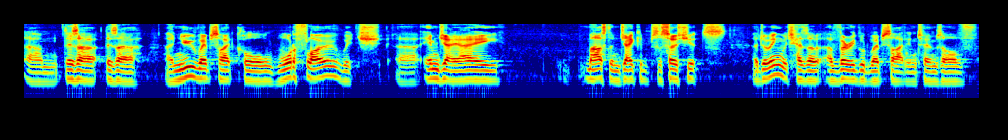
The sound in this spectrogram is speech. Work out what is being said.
Um, there's a there's a, a new website called Waterflow, which uh, MJA, Marsden Jacobs Associates are doing, which has a, a very good website in terms of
